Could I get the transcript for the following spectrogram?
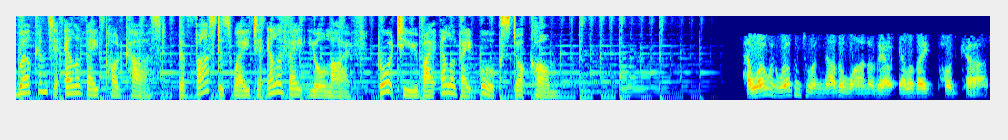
Welcome to Elevate Podcast, the fastest way to elevate your life. Brought to you by elevatebooks.com. Hello and welcome to another one of our Elevate podcasts.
